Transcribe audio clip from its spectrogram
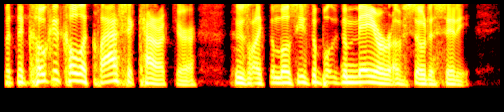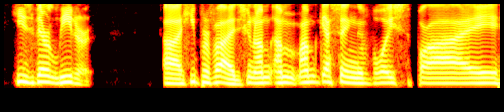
but the Coca Cola Classic character who's like the most he's the the mayor of Soda City. He's their leader. Uh, he provides. You know, I'm I'm I'm guessing voiced by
